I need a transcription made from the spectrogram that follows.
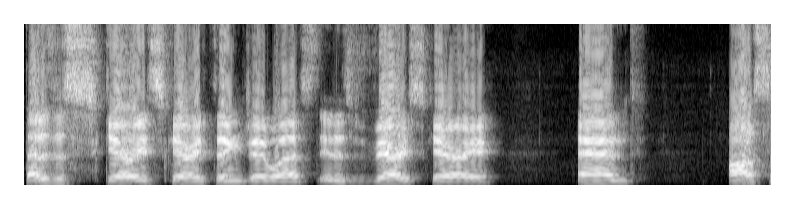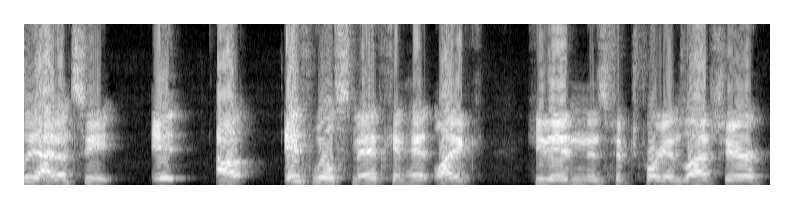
That is a scary, scary thing, Jay West. It is very scary. And honestly, I don't see it. Uh, if Will Smith can hit like he did in his 54 games last year,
